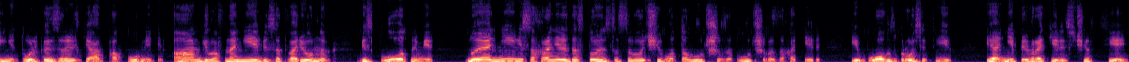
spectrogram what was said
и не только израильтян, а помните, ангелов на небе, сотворенных бесплотными, но и они не сохранили достоинства своего, чего-то лучше, лучшего захотели, и Бог сбросит их, и они превратились в чертей.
